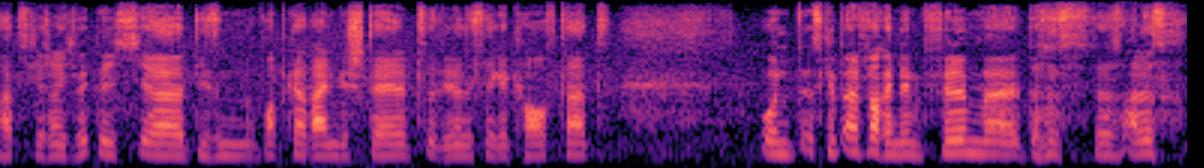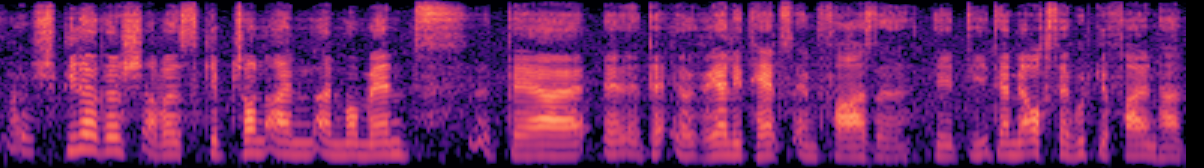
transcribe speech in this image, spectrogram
hat sich wahrscheinlich wirklich diesen Wodka reingestellt, den er sich da gekauft hat. Und es gibt einfach in dem Film, das ist, das ist alles spielerisch, aber es gibt schon einen, einen Moment der, der Realitätsemphase, die, die, der mir auch sehr gut gefallen hat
